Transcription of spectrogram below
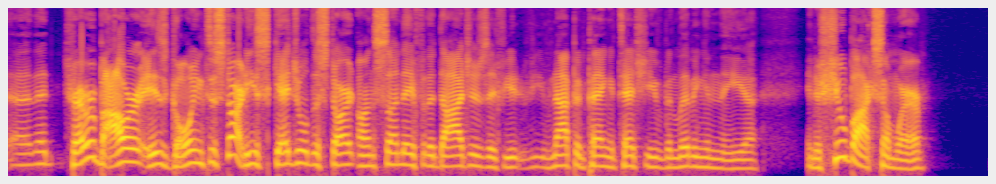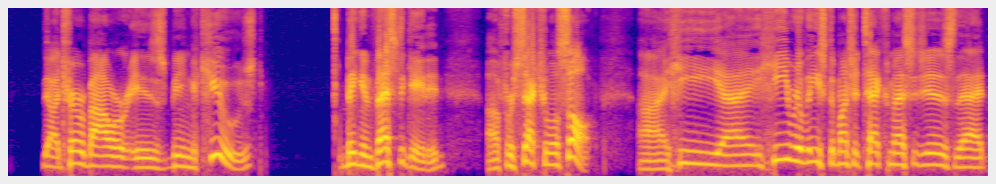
uh, that Trevor Bauer is going to start. He's scheduled to start on Sunday for the Dodgers. If, you, have not been paying attention, you've been living in the uh, in a shoebox somewhere. Uh, Trevor Bauer is being accused, being investigated uh, for sexual assault. Uh, he he released a bunch of text messages that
